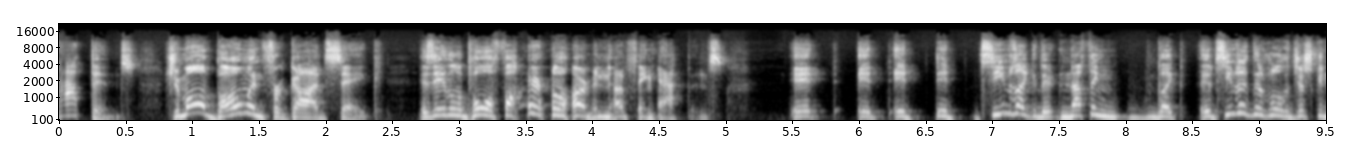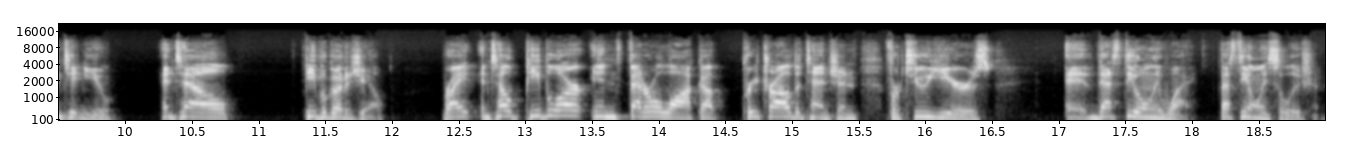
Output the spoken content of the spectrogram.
happens. Jamal Bowman, for God's sake, is able to pull a fire alarm and nothing happens. It it it it seems like there, nothing like it seems like this will just continue until people go to jail, right? Until people are in federal lockup, pretrial detention for two years. Eh, that's the only way. That's the only solution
